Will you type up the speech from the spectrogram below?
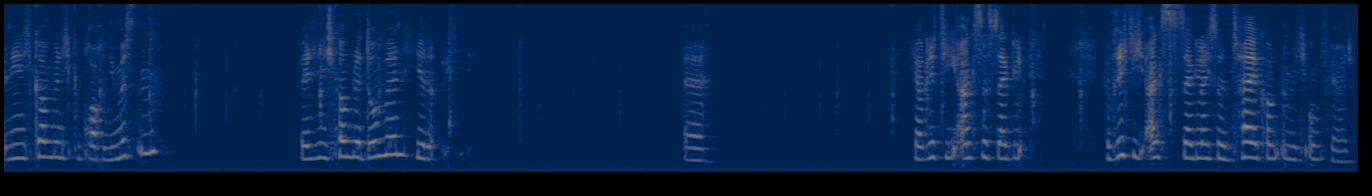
Wenn die nicht kommen, bin ich gebrochen. Die müssten. Wenn ich nicht komplett dumm bin, hier. Äh. Ich habe richtig Angst, dass da. Habe richtig Angst, dass da gleich so ein Teil kommt und mich umfährt.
